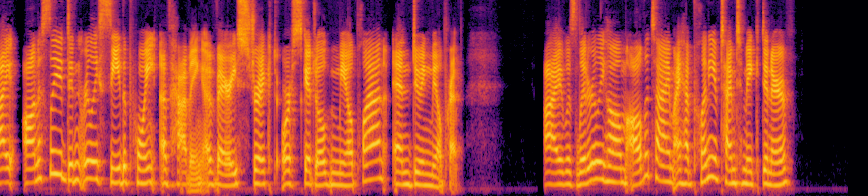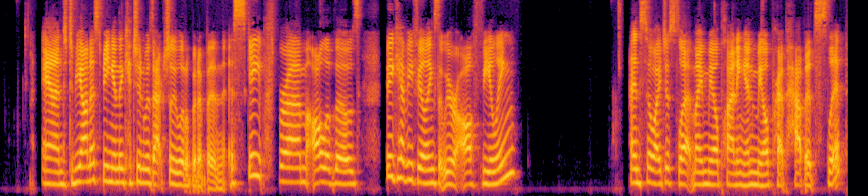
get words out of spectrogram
I honestly didn't really see the point of having a very strict or scheduled meal plan and doing meal prep. I was literally home all the time. I had plenty of time to make dinner. And to be honest, being in the kitchen was actually a little bit of an escape from all of those big, heavy feelings that we were all feeling. And so I just let my meal planning and meal prep habits slip.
